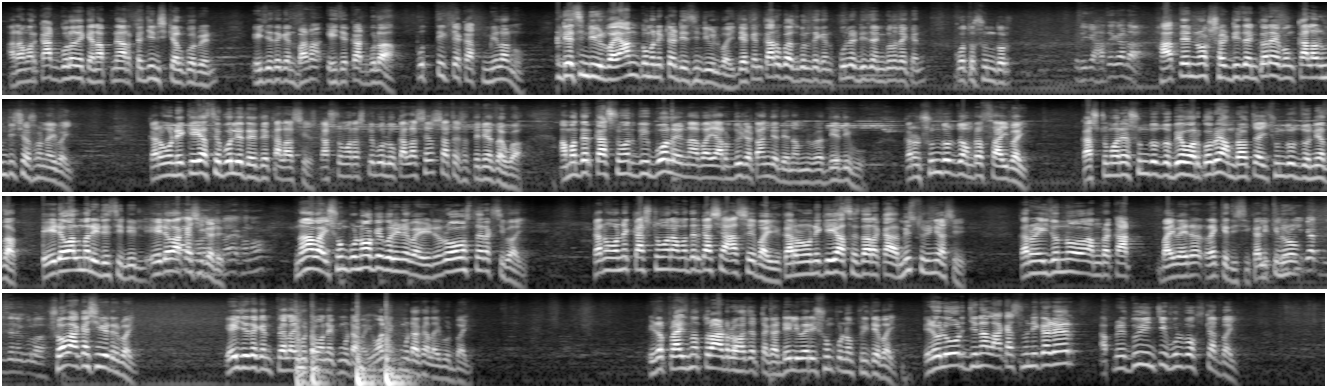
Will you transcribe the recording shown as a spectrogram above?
আর আমার কাঠগুলো দেখেন আপনি আরেকটা জিনিস খেয়াল করবেন। এই যে দেখেন বানা এই যে কাঠগুলা প্রত্যেকটা কাঠ মেলানো। ড্রেসিং টেবিল ভাই আনকমন একটা ড্রেসিং টেবিল ভাই। দেখেন কারও গাছগুলো দেখেন ফুলের ডিজাইনগুলো দেখেন কত সুন্দর। হাতে কাটা? হাতের নকশার ডিজাইন করা এবং কালার হুন্দি শেষ হয় নাই ভাই। কারণ অনেকেই আছে বলে দেয় যে কালার শেষ। কাস্টমার আসলে বলল কালার শেষ সাথে সাথে নিয়ে যাওয়া। আমাদের কাস্টমার যদি বলে না ভাই আর দুইটা টান দিয়ে দেন আমরা দিয়ে দিব। কারণ সৌন্দর্য আমরা চাই ভাই। কাস্টমারের সৌন্দর্য ব্যবহার করবে আমরাও চাই সৌন্দর্য নিয়ে যাক। এইটাও আলমারি ড্রেসিং টেবিল এইটাও আকাশি কাঠের। না ভাই সম্পূর্ণ ওকে করি না ভাই এটার অবস্থায় রাখছি ভাই। কারণ অনেক কাস্টমার আমাদের কাছে আসে ভাই কারণ অনেকেই আছে যারা মিস্ত্রি নিয়ে আসে। কারণ এই জন্য আমরা কাঠ ভাই ভাই রেখে দিছি খালি কিনো সব আকাশি গেটের ভাই। এই যে দেখেন প্লাইবোর্ডটা অনেক মোটা ভাই অনেক মোটা প্লাইবোর্ড ভাই। এটা প্রাইস মাত্র আঠারো হাজার টাকা। ডেলিভারি সম্পূর্ণ ফ্রিতে ভাই। এটা হলো অরিজিনাল আকাশমণি কাঠের আপনার দুই ইঞ্চি ফুল বক্স কাট ভাই।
